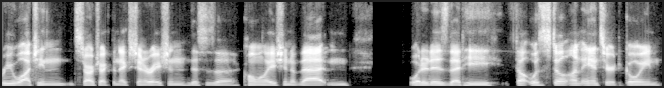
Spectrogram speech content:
rewatching Star Trek: The Next Generation. This is a culmination of that and what it is that he felt was still unanswered going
